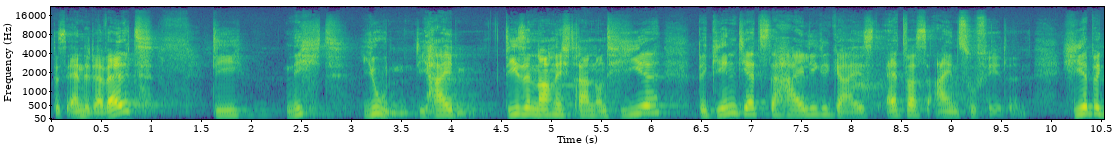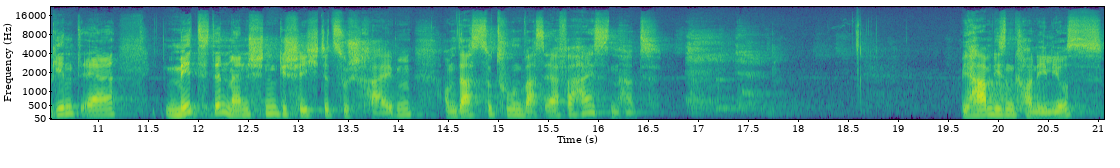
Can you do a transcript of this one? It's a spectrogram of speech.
das Ende der Welt, die Nicht-Juden, die Heiden. Die sind noch nicht dran und hier beginnt jetzt der Heilige Geist etwas einzufädeln. Hier beginnt er mit den Menschen Geschichte zu schreiben, um das zu tun, was er verheißen hat. Wir haben diesen Cornelius,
